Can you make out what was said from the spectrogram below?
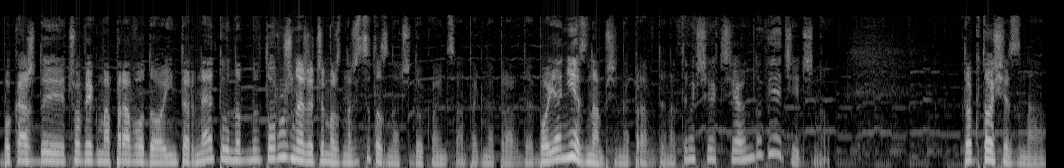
bo każdy człowiek ma prawo do internetu, no, no to różne rzeczy można znaczyć. Co to znaczy do końca tak naprawdę? Bo ja nie znam się naprawdę na tym, się chciałem dowiedzieć, no. To kto się zna?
